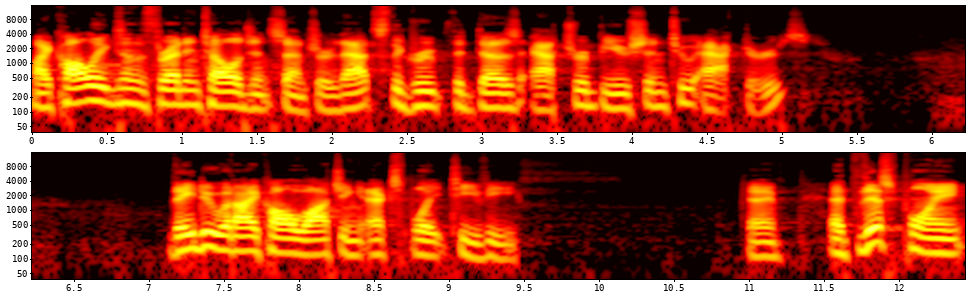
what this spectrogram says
My colleagues in the Threat Intelligence Center, that's the group that does attribution to actors. They do what I call watching exploit TV. Okay? At this point,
